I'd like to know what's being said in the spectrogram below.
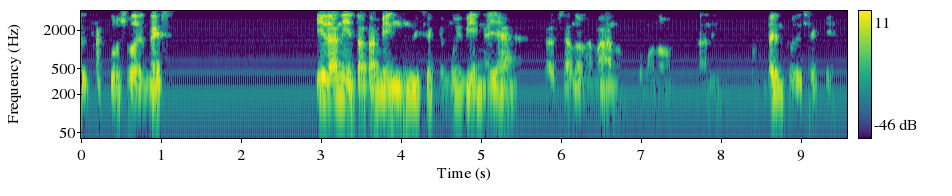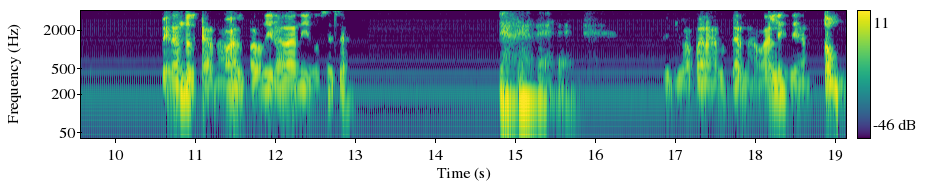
el transcurso del mes. Y Dani está también, dice que muy bien allá, alzando la mano, como no, Dani, contento, dice que esperando el carnaval para ir a Dani, don César. Se lleva para los carnavales de Antón.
